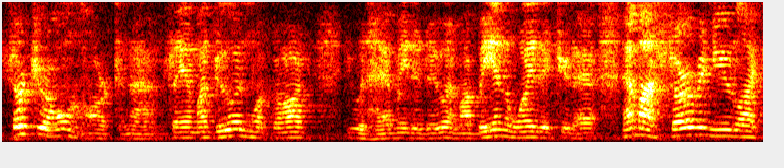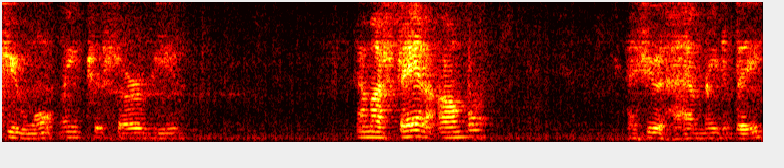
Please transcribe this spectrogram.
Search your own heart tonight and say, Am I doing what God you would have me to do? Am I being the way that you'd have? Am I serving you like you want me to serve you? Am I staying humble as you would have me to be?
